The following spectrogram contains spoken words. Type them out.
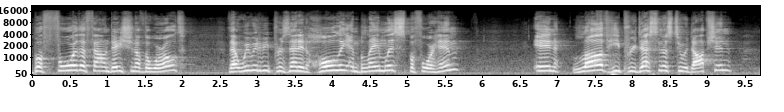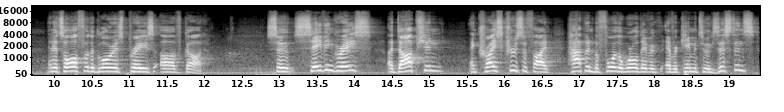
before the foundation of the world, that we would be presented holy and blameless before Him in love, He predestined us to adoption, and it's all for the glorious praise of God. So, saving grace, adoption, and Christ crucified happened before the world ever, ever came into existence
